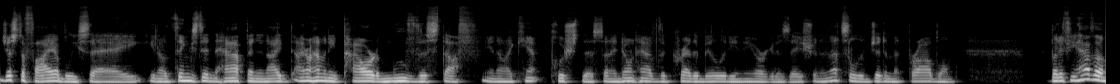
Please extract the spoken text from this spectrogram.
justifiably say, you know, things didn't happen and I, I don't have any power to move this stuff. You know, I can't push this and I don't have the credibility in the organization. And that's a legitimate problem. But if you have a,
